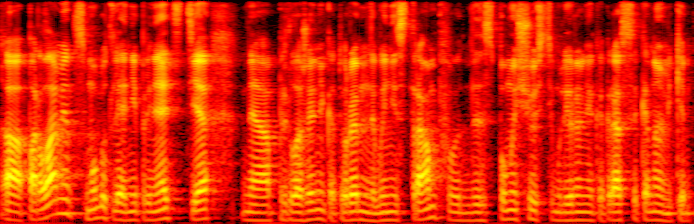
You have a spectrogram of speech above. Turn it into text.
парламент, смогут ли они принять те а, предложения, которые вынес Трамп с помощью стимулирования как раз экономики.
